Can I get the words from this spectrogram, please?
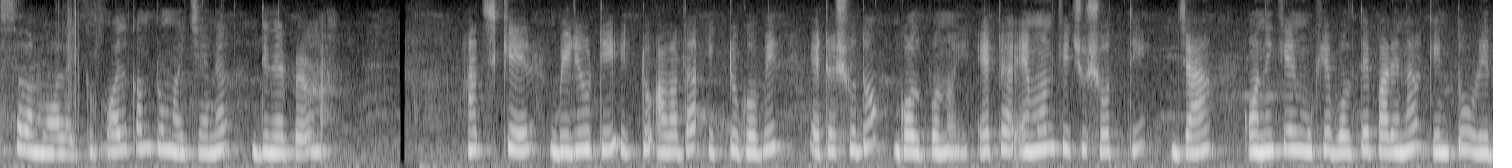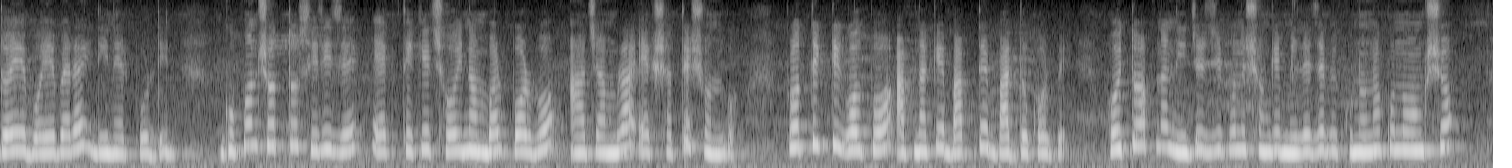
আসসালামু আলাইকুম। Welcome to my channel দিনের প্রেরণা আজকের ভিডিওটি একটু আলাদা, একটু গভীর। এটা শুধু গল্প নয়, এটা এমন কিছু সত্যি যা অনেকের মুখে বলতে পারে না, কিন্তু হৃদয়ে বয়ে বেড়ায় দিনের পর দিন। গোপন সত্য সিরিজে এক থেকে ছয় নম্বর পর্ব আজ আমরা একসাথে শুনব। প্রত্যেকটি গল্প আপনাকে ভাবতে বাধ্য করবে। হয়তো আপনার নিজের জীবনের সঙ্গে মিলে যাবে কোনো না কোনো অংশ।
